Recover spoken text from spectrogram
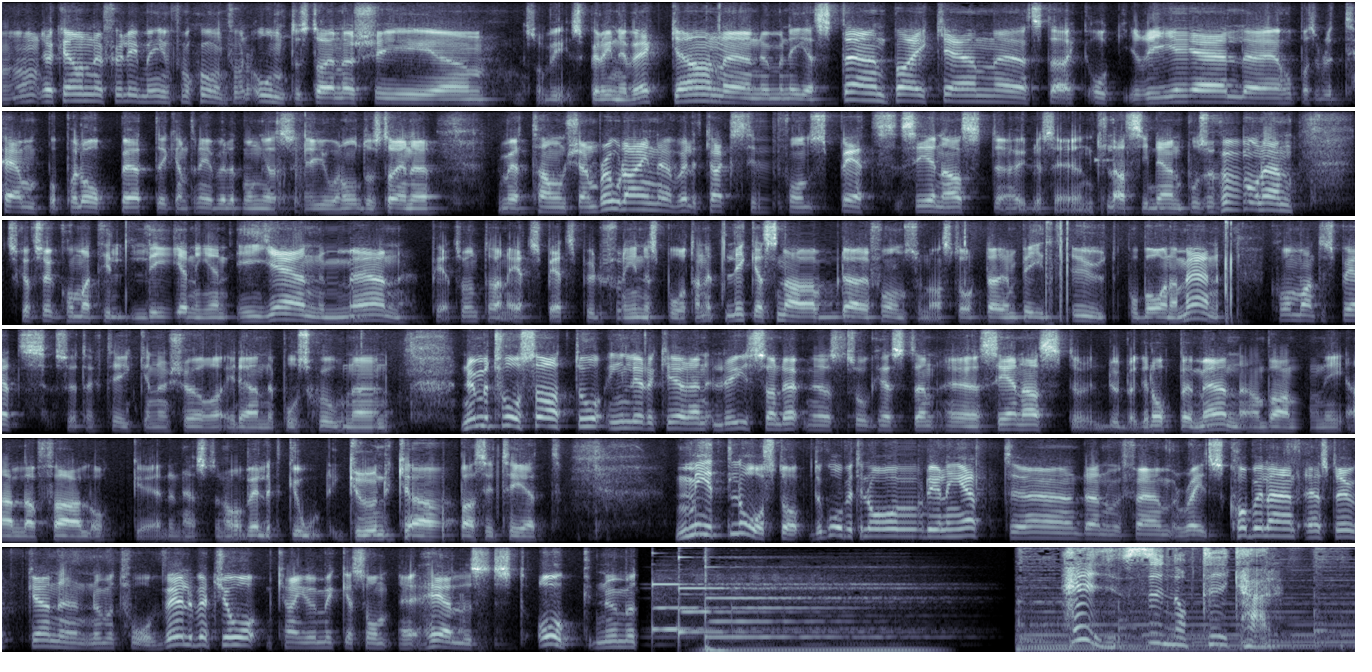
Mm, jag kan fylla i med information från Untersteiners i, eh, som vi spelar in i veckan. Eh, nummer 9 Standbiken, eh, stark och rejäl. Hoppas det blir tempo på loppet. Det kan ta ner väldigt många, säger Johan Untersteiner. Nummer 1 Townshend Broline, väldigt kaxig från spets senast. Höjde sig en klass i den positionen. Ska försöka komma till ledningen igen, men Peter inte han ett spetsbud från innerspåret. Han är inte lika snabb därifrån som när han startar en bit ut på banan. Men kommer han till spets så är taktiken att köra i den positionen. Nummer två Sato inleder karriären lysande. Jag såg hästen eh, senast, dubbla galopper, men han vann i alla fall och eh, den hästen har väldigt god grundkapacitet. Mitt lås då, då går vi till avdelning 1. Eh, där nummer 5 Race Cobbyland är struken. Nummer 2 Velvet Jaw kan ju mycket som eh, helst. Och nummer Hej, Synoptik här.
